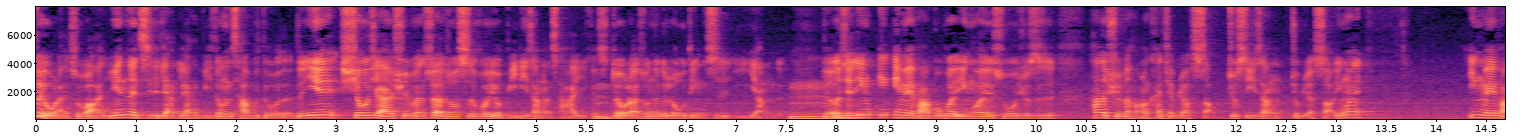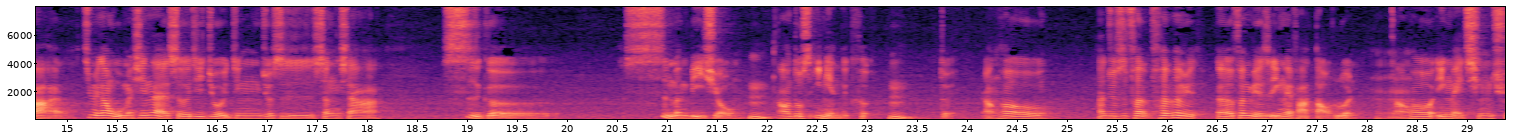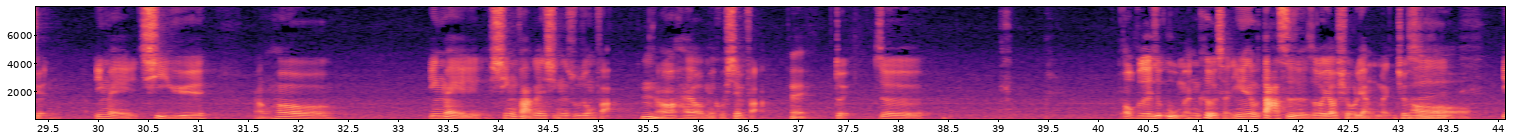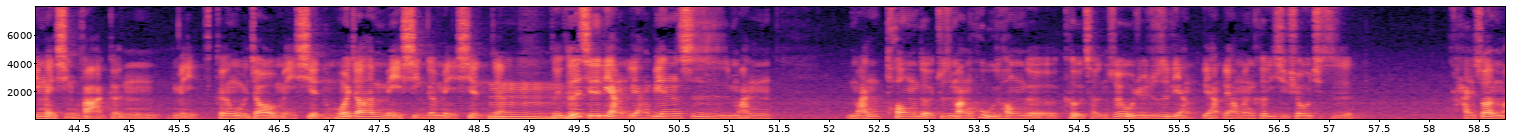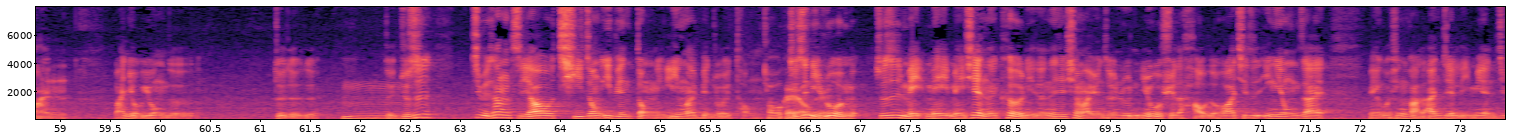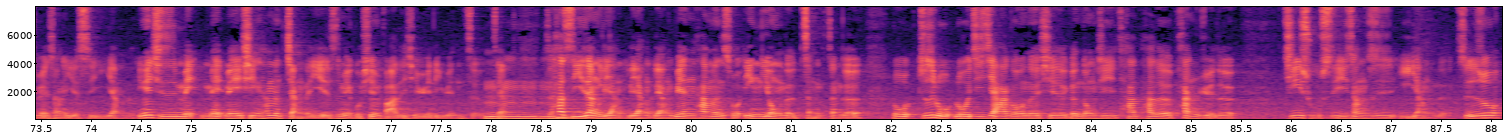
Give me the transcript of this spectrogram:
对我来说啊，因为那其实两两笔都是差不多的，对，因为修下来学分虽然说是会有比例上的差异，可是对我来说那个 loading 是一样的。嗯，对，而且英英英美法不会因为说就是它的学分好像看起来比较少，就实际上就比较少，因为英美法基本上我们现在的设计就已经就是剩下四个四门必修，嗯。然后都是一年的课，嗯。对然后它就是分分分别呃分别是英美法导论，嗯然后英美侵权、英美契约，然后英美刑法跟刑事诉讼法，嗯然后还有美国宪法。对，对，这哦不对，是五门课程，因为我大四的时候要修两门，就是哦英美刑法跟美跟我们叫美宪，我们会叫它美刑跟美宪这样。嗯，对，可是其实两两边是蛮蛮通的，就是蛮互通的课程，所以我觉得就是两两两门课一起修，其实还算蛮蛮有用的。对对对，嗯，对，就是基本上只要其中一边懂，你另外一边就会通。OK，就是你如果没就是美美美线的课，你的那些宪法原则，如果你如果学的好的话，其实应用在美国刑法的案件里面，基本上也是一样的。因为其实美美美刑他们讲的也是美国宪法的一些原理原则，这样。嗯就它实际上两两两边他们所应用的整整个逻就是逻逻辑架构那些的跟东西，它它的判决的基础实际上是一样的，只是说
